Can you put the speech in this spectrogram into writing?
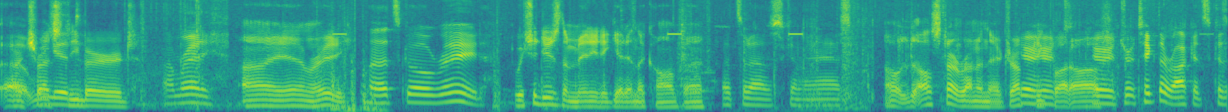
uh, Our trusty winged- bird. I'm ready. I am ready. Let's go raid. We should use the mini to get in the compound. That's what I was gonna ask. Oh, I'll start running there. Drop Here, Pink here, Bot off. here, dr- take the rockets, cause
